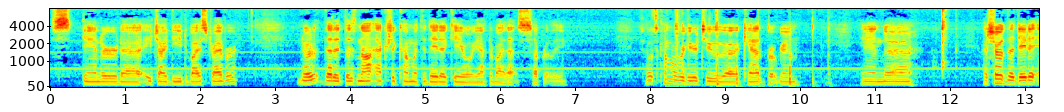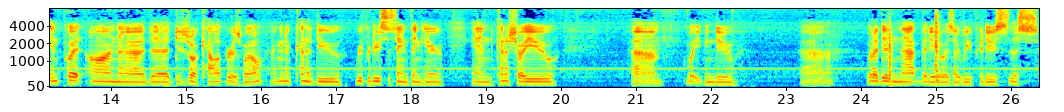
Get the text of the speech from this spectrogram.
standard uh, HID device driver. Note that it does not actually come with the data cable, you have to buy that separately. So let's come over here to uh, CAD program. And uh, I showed the data input on uh, the digital caliper as well. I'm going to kind of do reproduce the same thing here and kind of show you um, what you can do. Uh, what I did in that video is I reproduced this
